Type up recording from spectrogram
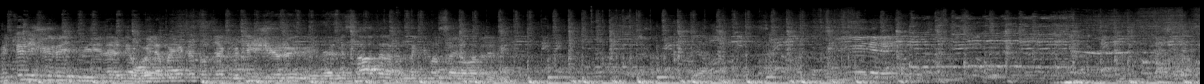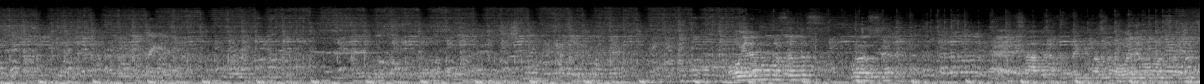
Bütün jüri üyelerini, oylamaya katılacak bütün jüri üyelerini sağ tarafındaki masaya alabilir miyim? Oylama masamız burası. Evet, sağ tarafındaki masa oylama masamız.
